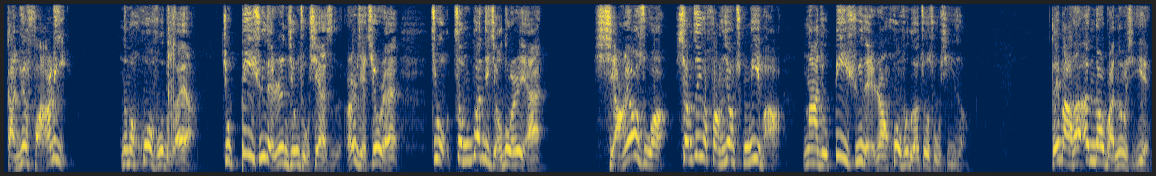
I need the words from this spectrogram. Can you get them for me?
感觉乏力，那么霍福德呀就必须得认清楚现实，而且球人就争冠的角度而言，想要说向这个方向冲一把，那就必须得让霍福德做出牺牲，得把他摁到板凳席。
